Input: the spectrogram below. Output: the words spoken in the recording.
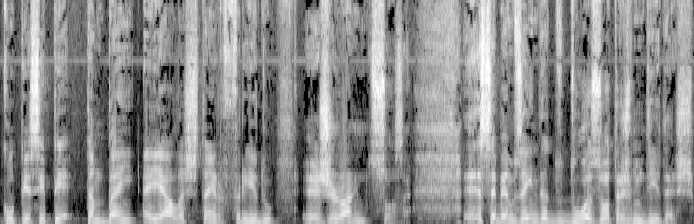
com o PCP. Também a elas se tem referido Jerónimo de Sousa. Eh, sabemos ainda de duas outras medidas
